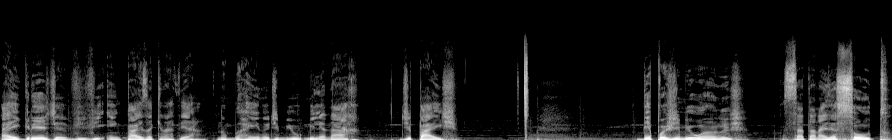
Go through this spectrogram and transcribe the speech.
a igreja vive em paz aqui na Terra, num reino de mil milenar de paz. Depois de mil anos, Satanás é solto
